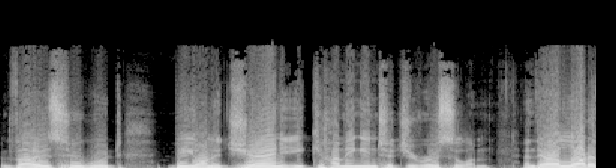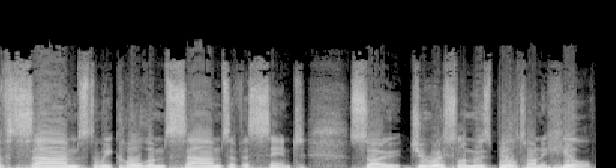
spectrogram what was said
those who would be on a journey coming into Jerusalem. And there are a lot of psalms, we call them psalms of ascent. So Jerusalem was built on a hill.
